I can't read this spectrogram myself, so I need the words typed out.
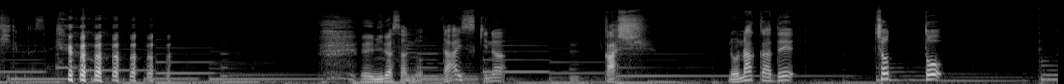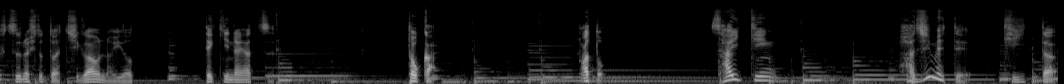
聞いてください。えー、皆さんの大好きな歌手の中で、ちょっと普通の人とは違うのよ的なやつとか、あと、最近初めて聴いた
